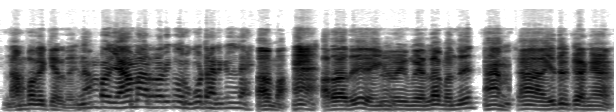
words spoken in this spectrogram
நம்ப வைக்கிறது. நம்ம ஏமாறுறதுக்கு ஒரு கூட்டம் இருக்குல்ல. ஆமா. அதாவது இவங்க எல்லாம் வந்து எதிர்க்காங்க.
